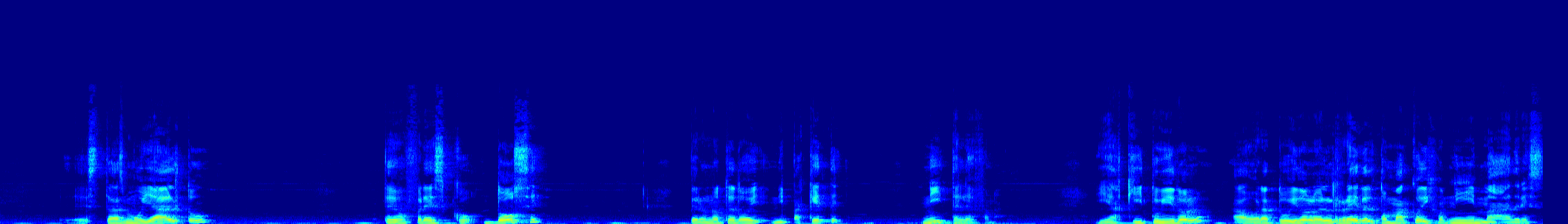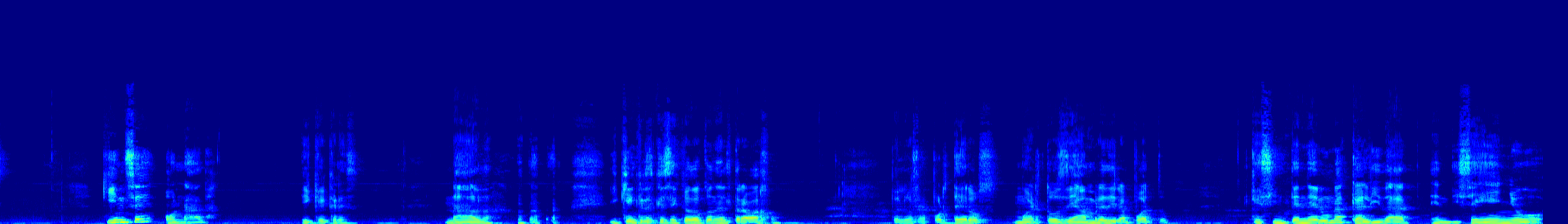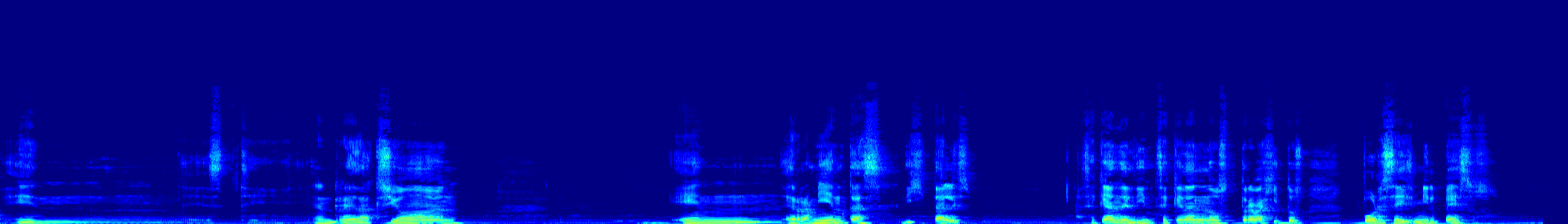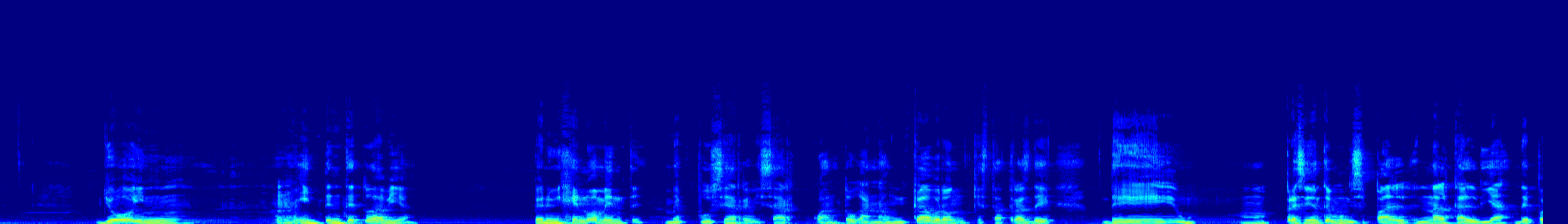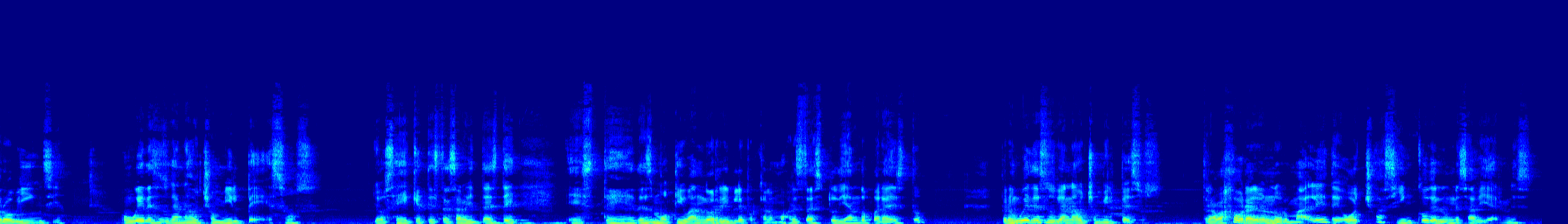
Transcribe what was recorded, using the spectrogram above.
estás muy alto. Te ofrezco 12, pero no te doy ni paquete ni teléfono. Y aquí tu ídolo, ahora tu ídolo, el rey del tomaco, dijo, ni madres. 15 o nada. ¿Y qué crees? Nada. ¿Y quién crees que se quedó con el trabajo? pues los reporteros muertos de hambre de Irapuato, que sin tener una calidad en diseño, en, este, redacción, en herramientas digitales, se quedan, el, se quedan los trabajitos por 6 mil pesos. Yo intenté todavía, pero ingenuamente me puse a revisar cuánto gana un cabrón que está atrás de, de un, presidente municipal en una alcaldía de provincia. Un güey de esos gana 8 mil pesos. Yo sé que te estás ahorita este, este, desmotivando horrible porque a lo mejor estás estudiando para esto. Pero un güey de esos gana 8 mil pesos. Trabaja horario normal, ¿eh? de 8 a 5 de lunes a viernes.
